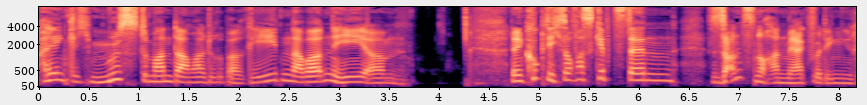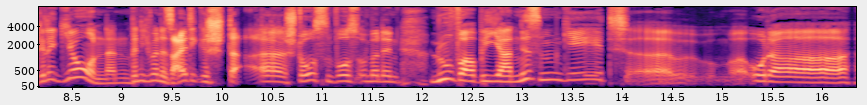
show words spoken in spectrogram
eigentlich müsste man da mal drüber reden, aber nee, ähm, dann guckte ich so, was gibt's denn sonst noch an merkwürdigen Religionen? Dann bin ich über eine Seite gestoßen, äh, wo es um den Nuwabianism geht äh, oder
